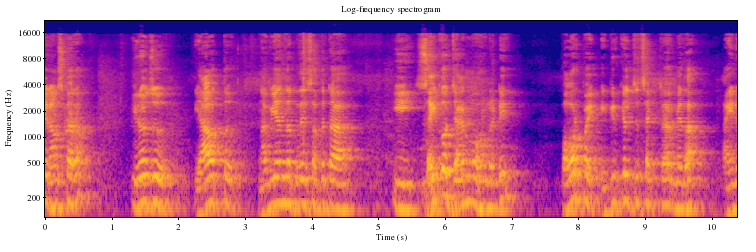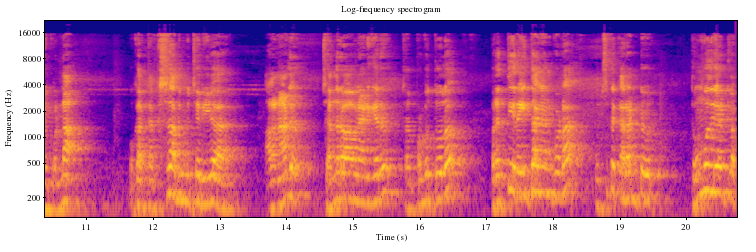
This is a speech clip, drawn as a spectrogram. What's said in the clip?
నమస్కారం. ఈరోజు యావత్ నవ్యాంధ్రప్రదేశ్ అంతటా ఈ సైకో జగన్మోహన్ రెడ్డి పవర్పై అగ్రికల్చర్ సెక్టర్ మీద ఆయనకున్న ఒక కక్ష సాధింపు చర్య అలనాడు చంద్రబాబు నాయుడు గారు చ- ప్రభుత్వంలో ప్రతి రైతాంగం కూడా ఉచిత కరెంటు తొమ్మిది గంటలు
